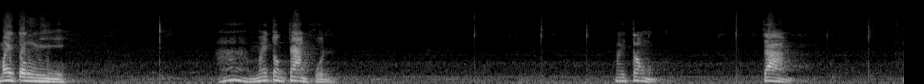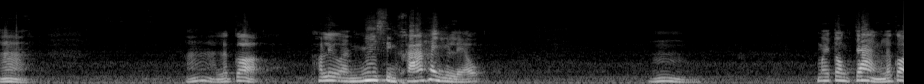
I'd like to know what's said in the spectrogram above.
ไม่ต้องมีไม่ต้องจ้างคน ไม่ต้องจ้างอ่าอ่าแล้วก็เขาเรียกว่ามีสินค้าให้อยู่แล้ว อืม ไม่ต้องจ้างแล้วก็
